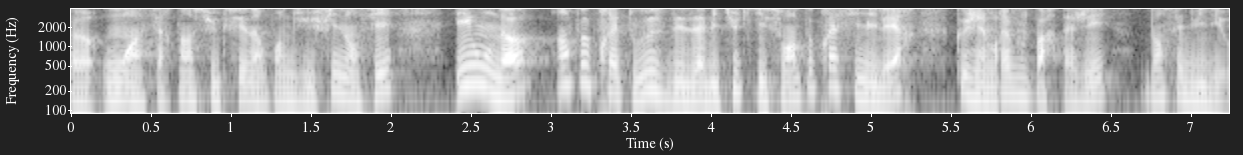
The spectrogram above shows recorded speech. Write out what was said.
euh, ont un certain succès d'un point de vue financier. Et on a à peu près tous des habitudes qui sont à peu près similaires que j'aimerais vous partager dans cette vidéo.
